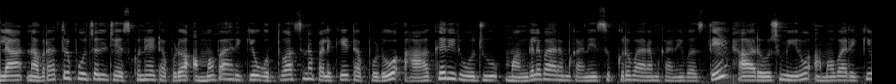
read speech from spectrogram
ఇలా నవరాత్రి పూజలు చేసుకునేటప్పుడు అమ్మవారికి ఉద్వాసన పలికేటప్పుడు ఆఖరి రోజు మంగళవారం కానీ శుక్రవారం కానీ వస్తే ఆ రోజు మీరు అమ్మవారికి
